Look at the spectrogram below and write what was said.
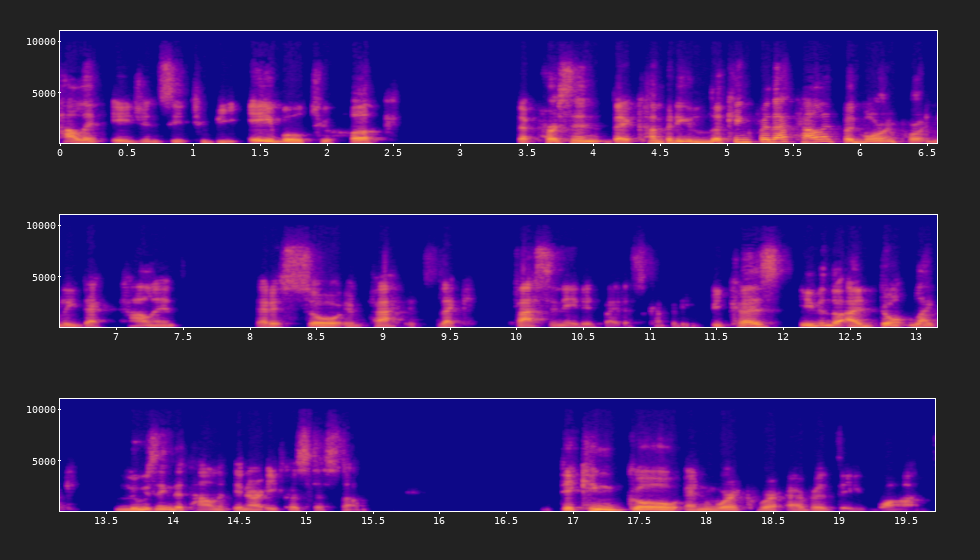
talent agency to be able to hook the person, the company looking for that talent, but more importantly, that talent that is so in fact it's like fascinated by this company because even though I don't like losing the talent in our ecosystem, they can go and work wherever they want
